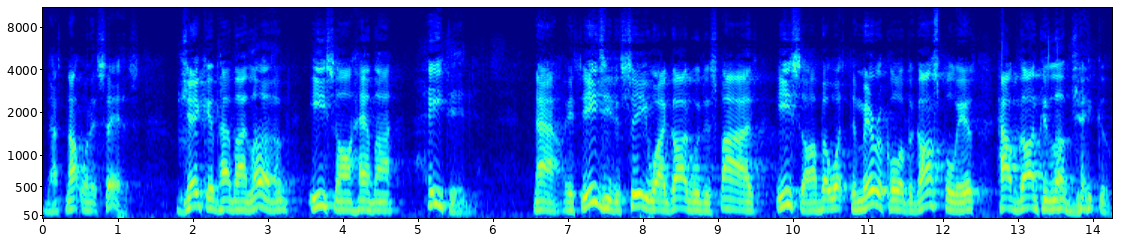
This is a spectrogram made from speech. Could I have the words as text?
That's not what it says. Jacob have I loved, Esau have I hated. Now, it's easy to see why God would despise Esau, but what the miracle of the gospel is how God could love Jacob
